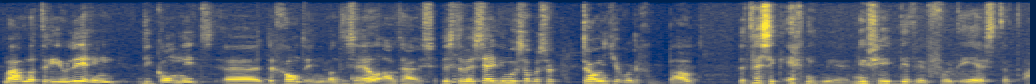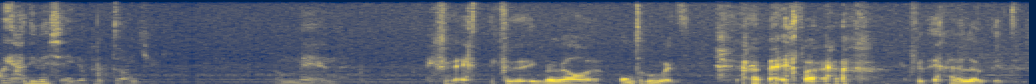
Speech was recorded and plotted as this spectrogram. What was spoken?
Maar omdat de riolering, die kon niet uh, de grond in, want het is een heel oud huis. Dus de wc die moest op een soort troontje worden gebouwd. Dat wist ik echt niet meer. Nu zie ik dit weer voor het eerst. Dat, oh ja, die wc op het troontje. Oh man. Ik, vind het echt, ik, vind het, ik ben wel uh, ontroerd. echt waar. Ik vind het echt heel leuk dit.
